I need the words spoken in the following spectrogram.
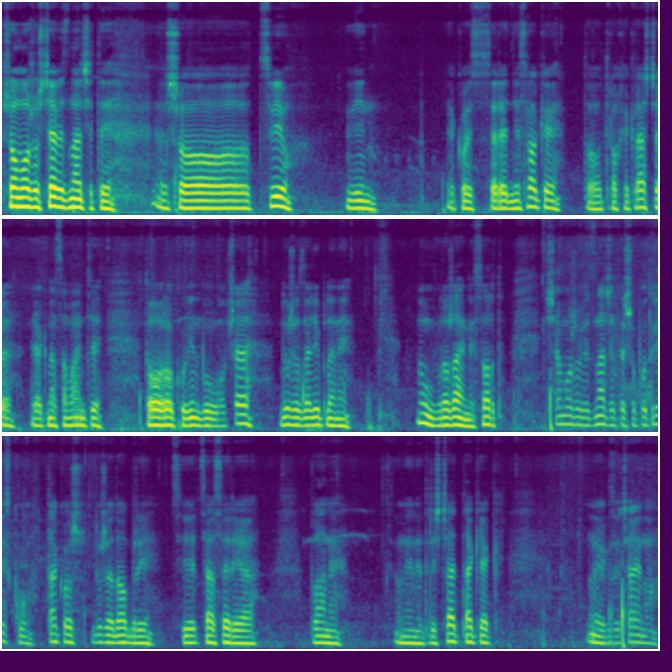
Що можу ще відзначити? Що цвів він якось середні сроки, то трохи краще, як на Саманті. Того року він був взагалі дуже заліплений. Ну, врожайний сорт. Ще можу відзначити, що по тріску також дуже добрі ці, ця серія плани. Вони не тріщать так, як, ну, як звичайно.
